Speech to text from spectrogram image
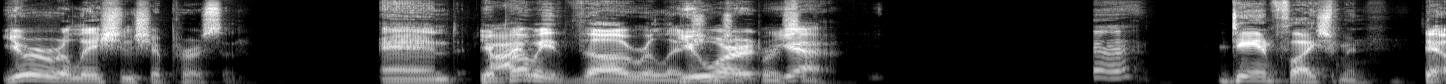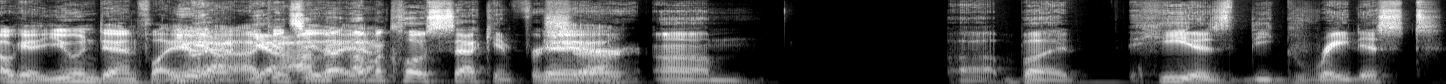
you're a relationship person and You're I- probably the relationship you are person. yeah Dan Fleischman. Yeah, Okay, you and Dan Fleischman. Yeah, yeah, I can see I'm, that. A, I'm a close second for Yeah, sure. Um, uh, but he is the greatest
